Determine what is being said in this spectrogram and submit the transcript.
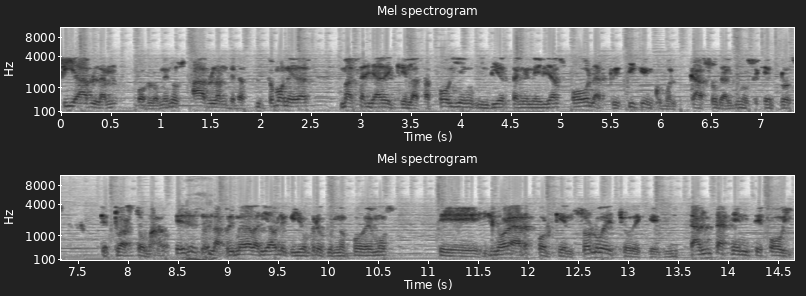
sí hablan, por lo menos hablan de las criptomonedas, más allá de que las apoyen, inviertan en ellas o las critiquen, como el caso de algunos ejemplos que tú has tomado. Esa es la primera variable que yo creo que no podemos eh, ignorar porque el solo hecho de que tanta gente hoy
